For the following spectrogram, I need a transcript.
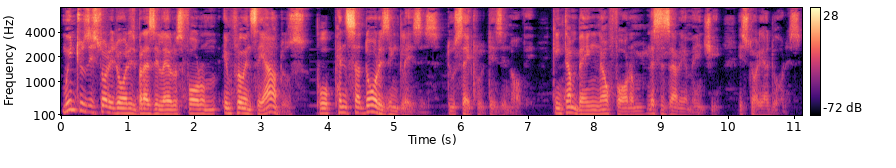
Muitos historiadores brasileiros foram influenciados por pensadores ingleses do século XIX, que também não foram necessariamente historiadores.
